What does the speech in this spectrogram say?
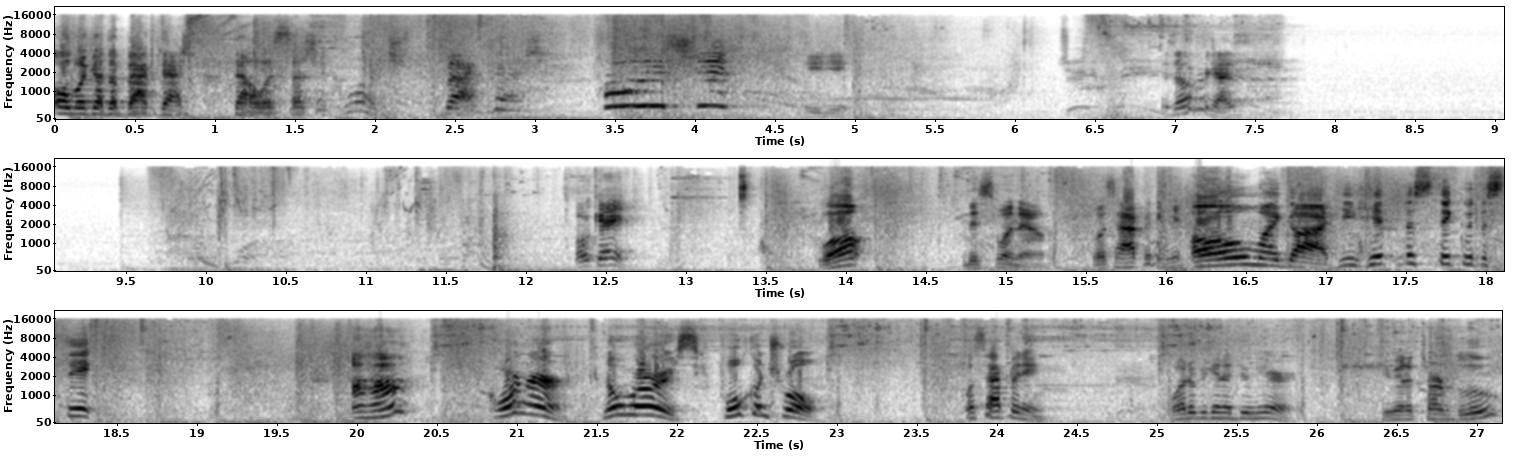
Oh my god, the backdash! That was such a clutch! Backdash! Holy shit! GG. It's over, guys. Okay. Well, this one now. What's happening here? Oh my god, he hit the stick with the stick! Uh-huh. Corner! No worries. Full control. What's happening? What are we gonna do here? You gonna turn blue?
